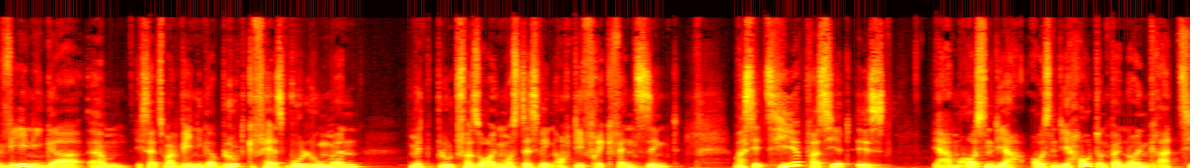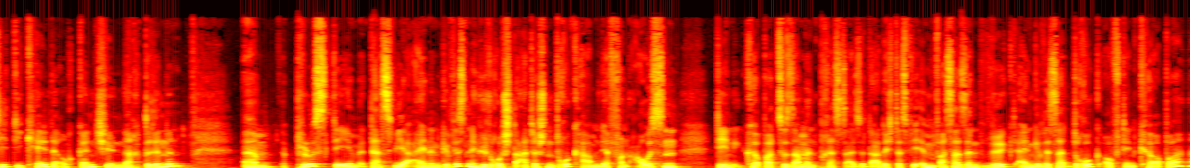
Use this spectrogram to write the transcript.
weniger, ähm, ich sag jetzt mal, weniger Blutgefäßvolumen mit Blut versorgen muss, deswegen auch die Frequenz sinkt. Was jetzt hier passiert ist, wir haben außen die, außen die Haut und bei 9 Grad zieht die Kälte auch ganz schön nach drinnen. Ähm, plus dem, dass wir einen gewissen hydrostatischen Druck haben, der von außen den Körper zusammenpresst. Also dadurch, dass wir im Wasser sind, wirkt ein gewisser Druck auf den Körper,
